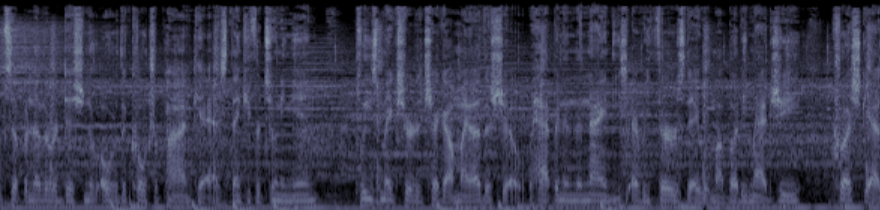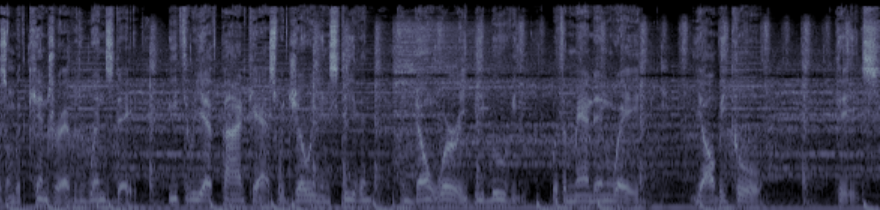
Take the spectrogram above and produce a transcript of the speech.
Wraps up another edition of Over the Culture podcast. Thank you for tuning in. Please make sure to check out my other show, Happened in the 90s, every Thursday with my buddy Matt G, Crushgasm with Kendra every Wednesday, B3F podcast with Joey and Steven, and Don't Worry, Be Movie with Amanda and Wade. Y'all be cool. Peace.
